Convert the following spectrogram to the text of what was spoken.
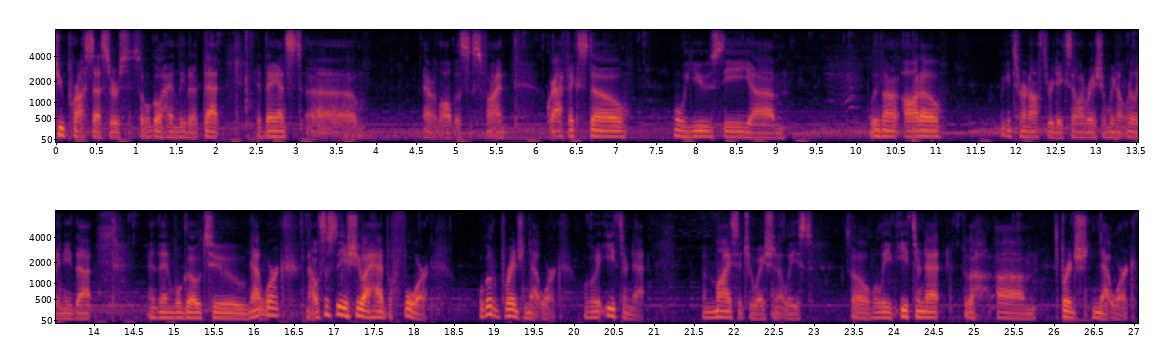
two processors, so we'll go ahead and leave it at that. Advanced, uh, all this is fine. Graphics though, we'll use the, um, leave it on auto, we can turn off 3D acceleration, we don't really need that and then we'll go to network. Now this is the issue I had before. We'll go to bridge network. We'll go to Ethernet, in my situation at least. So we'll leave Ethernet for the um, bridge network.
